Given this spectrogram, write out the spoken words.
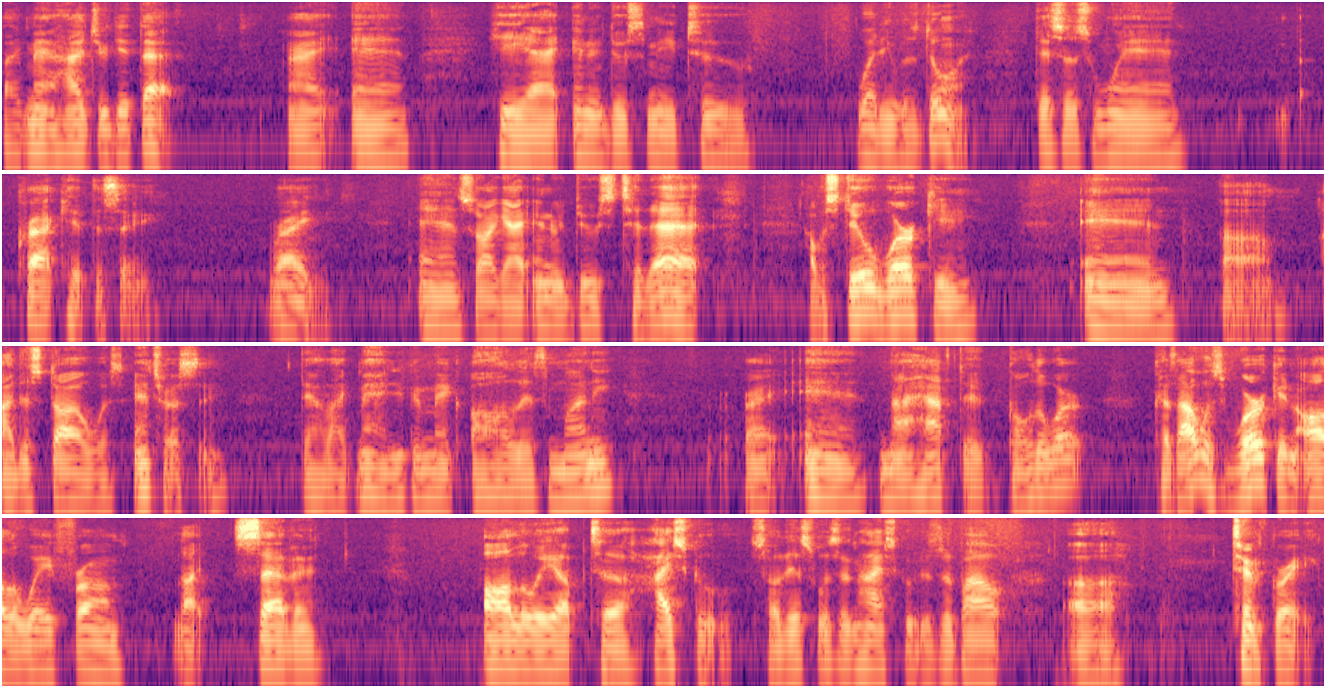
like man, how did you get that? Right? And he had introduced me to what he was doing. This is when crack hit the scene, right? And so I got introduced to that. I was still working, and um, I just thought it was interesting. They're like, man, you can make all this money, right, and not have to go to work. because I was working all the way from like seven all the way up to high school. So this was in high school. This was about uh, 10th grade.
